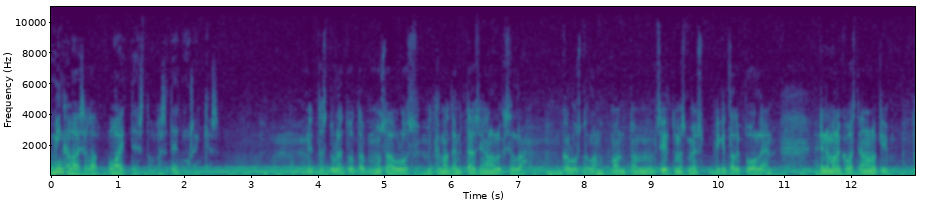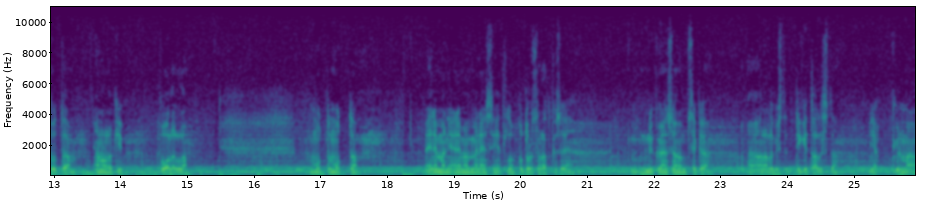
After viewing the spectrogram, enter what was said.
Minkälaisella laitteistolla sä teet musiikkia? Nyt tässä tulee tuota musaa ulos, mitkä mä oon tehnyt täysin analogisella kalustolla, mutta mä oon, oon siirtymässä myös digitaalipuoleen. Ennen mä olin kovasti analogi, tuota, analogipuolella, mutta, mutta enemmän ja enemmän menee siihen, että lopputulossa ratkaisee. Nykyään se on sekä analogista että digitaalista. Ja kyllä mä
